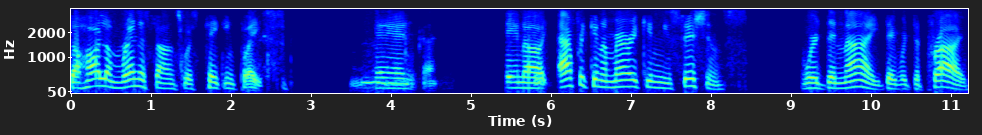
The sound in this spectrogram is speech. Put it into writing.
the Harlem Renaissance was taking place Mm, and okay. and uh, African American musicians were denied they were deprived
